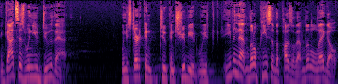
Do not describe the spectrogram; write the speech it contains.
And God says, when you do that, when you start to contribute, you, even that little piece of the puzzle, that little Lego,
